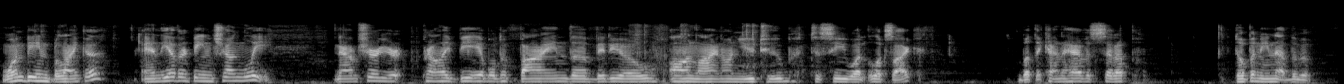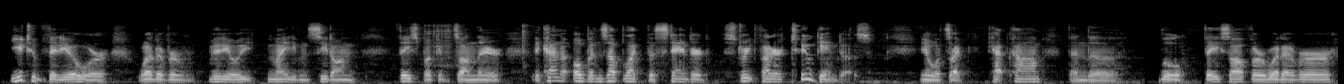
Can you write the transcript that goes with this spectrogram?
One being Blanka, and the other being Chun-Li. Now I'm sure you'll probably be able to find the video online on YouTube to see what it looks like. But they kind of have it set up opening of the YouTube video or whatever video you might even see it on Facebook if it's on there. It kind of opens up like the standard Street Fighter 2 game does. You know, it's like Capcom, then the little face-off or whatever.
